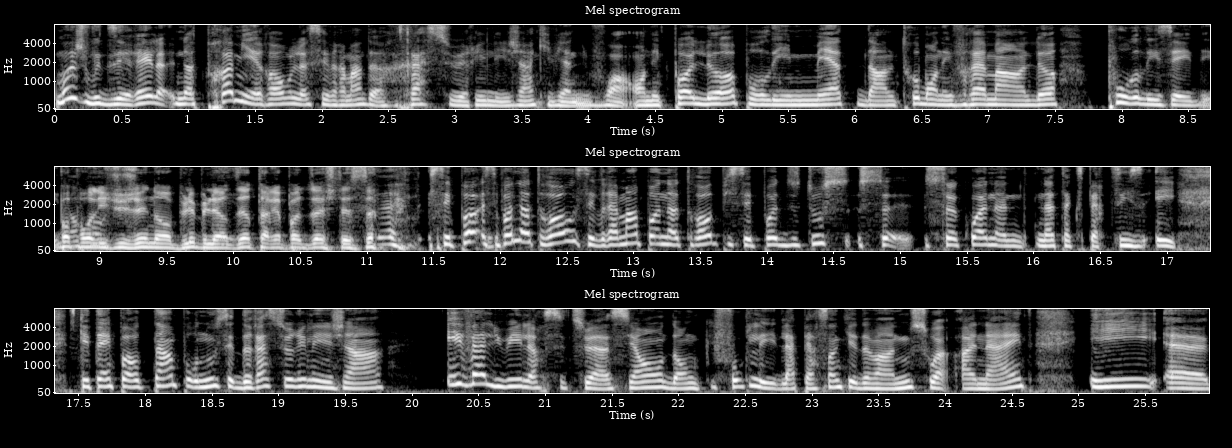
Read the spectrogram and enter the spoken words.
Moi, je vous dirais, notre premier rôle, c'est vraiment de rassurer les gens qui viennent nous voir. On n'est pas là pour les mettre dans le trouble. On est vraiment là pour les aider. Pas pour les juger non plus, puis leur dire t'aurais pas dû acheter ça. c'est pas c'est pas notre rôle, c'est vraiment pas notre rôle, puis c'est pas du tout ce, ce quoi notre expertise est. Ce qui est important pour nous, c'est de rassurer les gens évaluer leur situation. Donc, il faut que les, la personne qui est devant nous soit honnête et euh,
